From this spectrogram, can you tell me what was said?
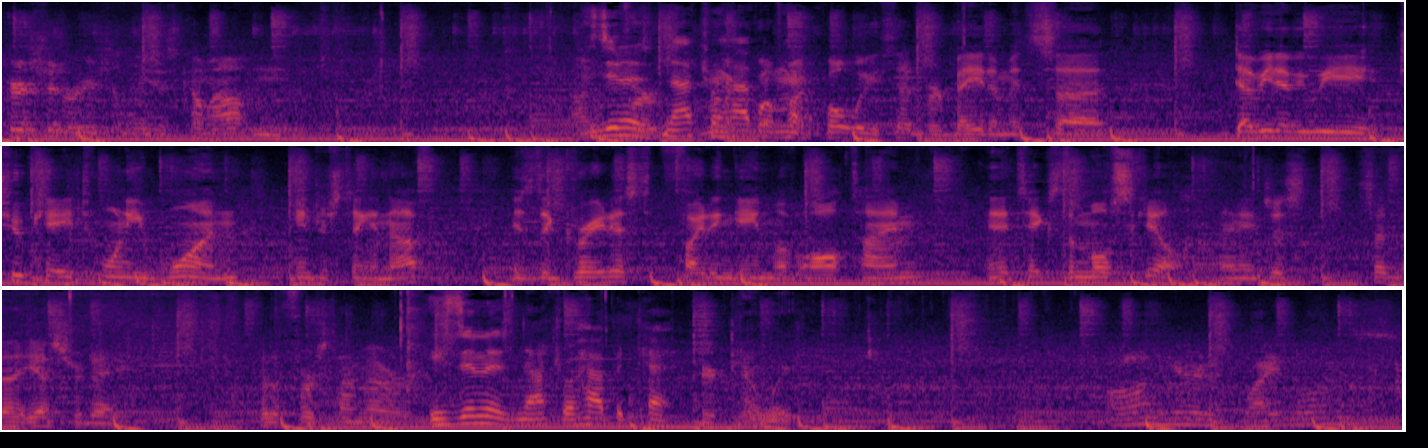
Christian recently has come out and He's in his I'm natural gonna quote- I'm gonna quote what he said verbatim. It's uh, WWE 2K21. Interesting enough, is the greatest fighting game of all time, and it takes the most skill. And he just said that yesterday for the first time ever. He's in his natural habitat. Here, At work. All I'm hearing is white noise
